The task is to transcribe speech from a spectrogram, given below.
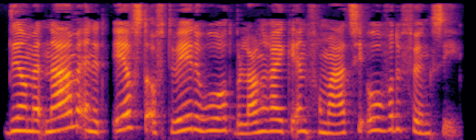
Deel met name in het eerste of tweede woord belangrijke informatie over de functie.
